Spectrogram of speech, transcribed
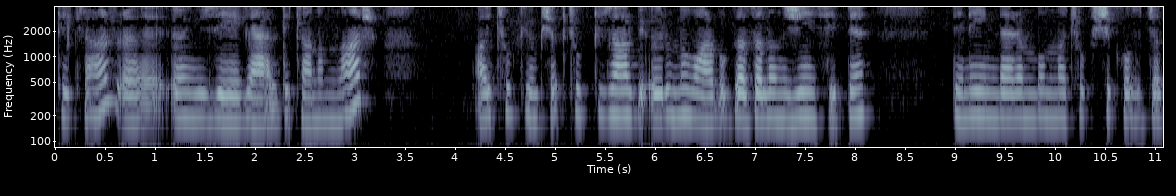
tekrar e, ön yüzeye geldik hanımlar. Ay çok yumuşak, çok güzel bir örümü var bu Gazal'ın jeans ipi. Deneyin derim bununla çok şık olacak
